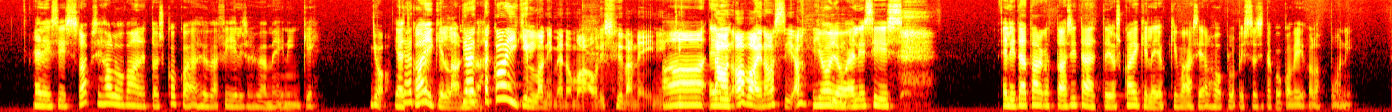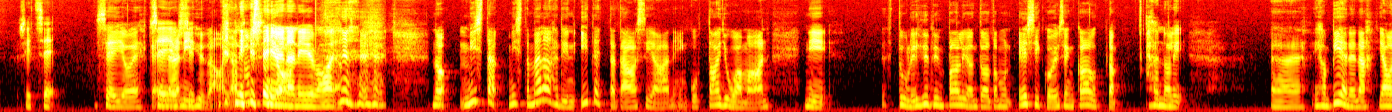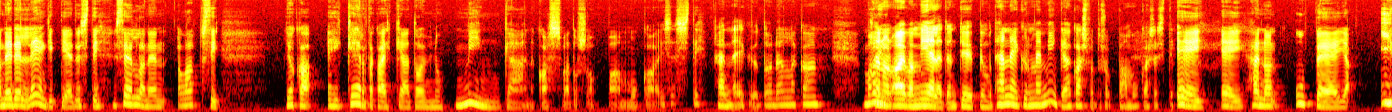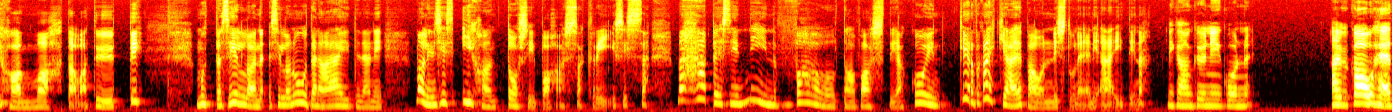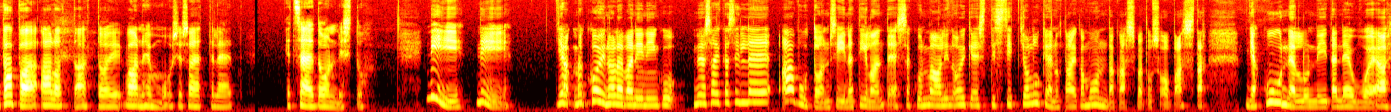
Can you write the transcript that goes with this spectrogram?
Eli siis lapsi haluaa vaan, että olisi koko ajan hyvä fiilis ja hyvä meininki. Joo. Ja, ja että kaikilla on ja hyvä. että kaikilla nimenomaan olisi hyvä meininki. Aa, eli, tämä on avainasia. Joo, joo. Eli siis... Eli tämä tarkoittaa sitä, että jos kaikille ei ole kivaa siellä hoplopissa sitä koko viikonloppua, niin sit se... Se ei ole ehkä se enää niin sit, hyvä ajatus. niin, se ei ole enää niin hyvä ajatus. no, mistä, mistä mä lähdin itse tätä asiaa niin kuin tajuamaan, niin tuli hyvin paljon tuolta mun esikoisen kautta. Hän oli äh, ihan pienenä ja on edelleenkin tietysti sellainen lapsi, joka ei kerta kaikkiaan toiminut minkään kasvatusoppaan mukaisesti. Hän ei kyllä todellakaan. Olin... Hän on aivan mieletön tyyppi, mutta hän ei kyllä mene minkään kasvatusoppaan mukaisesti. Ei, ei. Hän on upea ja ihan mahtava tyyppi. Mutta silloin, silloin uutena äitinä, niin Mä olin siis ihan tosi pahassa kriisissä. Mä häpesin niin valtavasti ja koin kerta kaikkiaan epäonnistuneeni äitinä. Mikä on kyllä niin kuin aika kauhea tapa aloittaa toi vanhemmuus, jos ajattelee, että, että sä et onnistu. Niin, niin. Ja mä koin olevani niin kuin myös aika avuton siinä tilanteessa, kun mä olin oikeasti sit jo lukenut aika monta kasvatusopasta ja kuunnellut niitä neuvoja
